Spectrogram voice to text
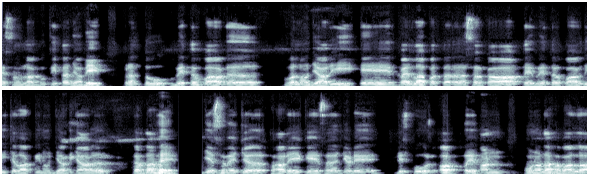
ਇਸ ਨੂੰ ਲਾਗੂ ਕੀਤਾ ਜਾਵੇ। ਪਰੰਤੂ ਵਿੱਤ ਵਿਭਾਗ ਵੱਲੋਂ ਜਾਰੀ ਇਹ ਪਹਿਲਾ ਪੱਤਰ ਸਰਕਾਰ ਤੇ ਵਿੱਤ ਵਿਭਾਗ ਦੀ ਚਲਾਕੀ ਨੂੰ ਜਗਜਾਰ ਕਰਦਾ ਹੈ, ਜਿਸ ਵਿੱਚ ਸਾਰੇ ਕੇਸ ਜਿਹੜੇ ਡਿਸਪੋਜ਼ ਆਫ ਹੋਏ ਹਨ, ਉਹਨਾਂ ਦਾ ਹਵਾਲਾ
